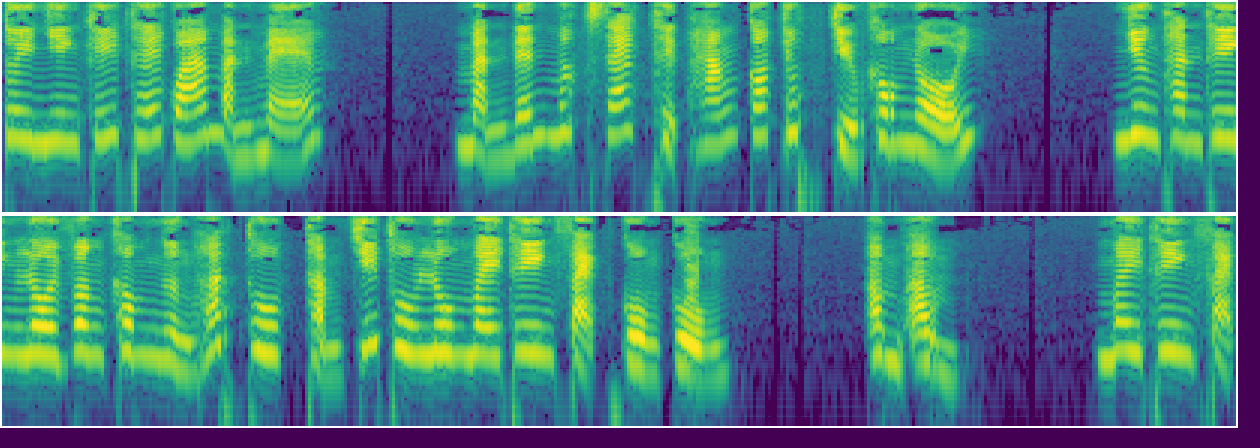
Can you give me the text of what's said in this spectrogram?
Tuy nhiên khí thế quá mạnh mẽ. Mạnh đến mức xác thịt hắn có chút chịu không nổi. Nhưng thanh thiên lôi vân không ngừng hấp thu, thậm chí thu luôn mây thiên phạt cuồn cuộn. Âm ầm. Mây thiên phạt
